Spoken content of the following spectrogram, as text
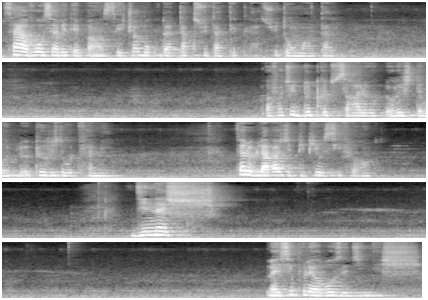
Ça a aussi avec tes pensées. Tu as beaucoup d'attaques sur ta tête, là, sur ton mental. Parfois, tu doutes que tu seras le, riche le plus riche de votre famille. Fais le lavage de pipi aussi, Florent. Dinesh. Merci pour les roses Dinesh.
